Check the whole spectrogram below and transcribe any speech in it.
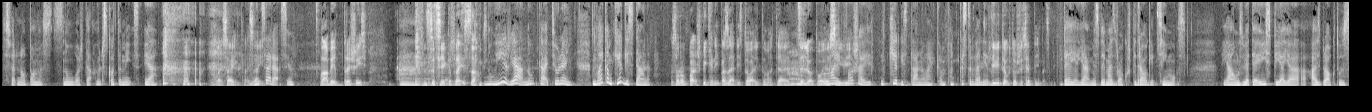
Tas vēl nav pamests, nu, var tā, vēl skatāmies. Jā, Lai sajūt, lai nu, sajūt. cerēsim. Labi, trešais. Sacīja, ka reizes sauks. Nu, ir, jā, nu, tā ir tūlēņa. Nu, laikam, Kirgistāna. Es varu špikerī pazētīs to ceļotāju Man vajag CV. Pašai, nu, Kirgistāna, laikam. Pa- Kas tur vēl ir? 2017. Bija, jā, mēs bijām aizbraukuši pie draugiem cīmos. Jā, mums bija tie īspēja aizbraukt uz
